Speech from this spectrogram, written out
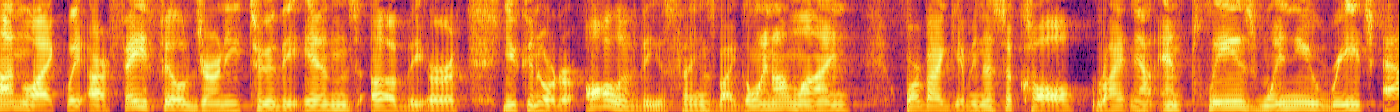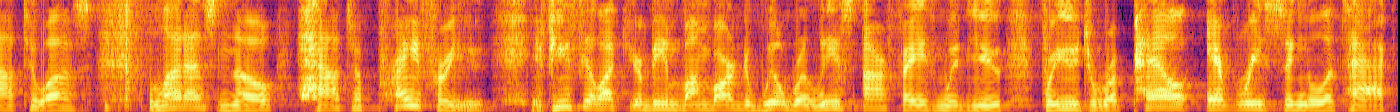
Unlikely Our Faith Filled Journey to the Ends of the Earth. You can order all of these things by going online or by giving us a call right now. And please, when you reach out to us, let us know how to pray for you. If you feel like you're being bombarded, we'll release our faith with you for you to repel every single attack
